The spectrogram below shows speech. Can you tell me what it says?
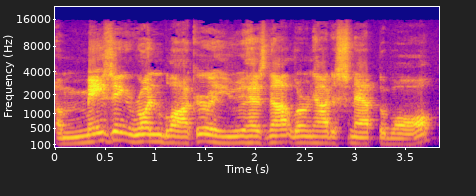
amazing run blocker. He has not learned how to snap the ball.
